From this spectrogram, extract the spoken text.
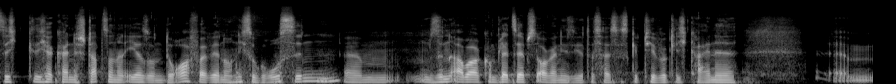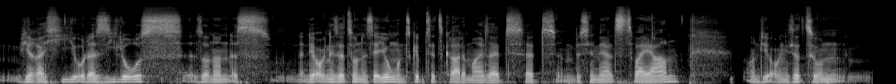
sicher keine Stadt, sondern eher so ein Dorf, weil wir noch nicht so groß sind, mhm. ähm, sind aber komplett selbst organisiert. Das heißt, es gibt hier wirklich keine ähm, Hierarchie oder Silos, sondern es, die Organisation ist sehr jung und es gibt es jetzt gerade mal seit, seit ein bisschen mehr als zwei Jahren. Und die Organisation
